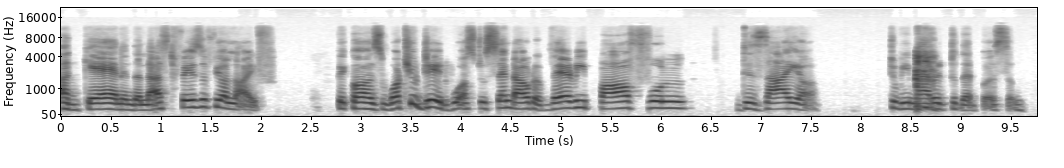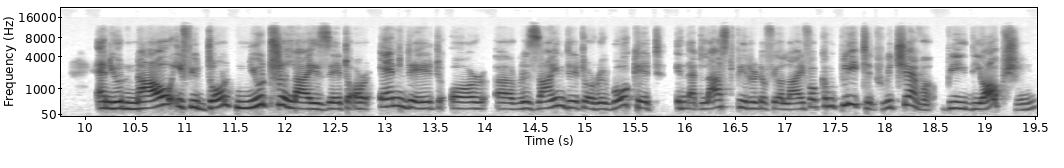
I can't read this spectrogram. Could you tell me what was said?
again in the last phase of your life because what you did was to send out a very powerful desire to be married to that person and you now if you don't neutralize it or end it or uh, resign it or revoke it in that last period of your life or complete it whichever be the option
